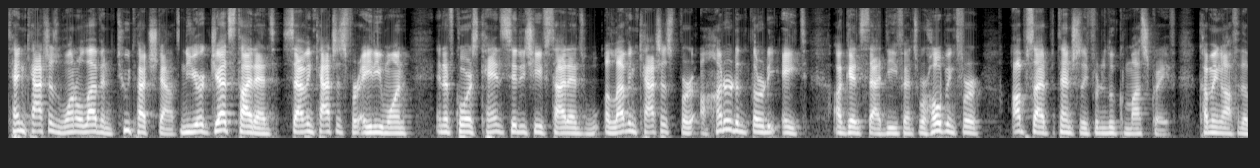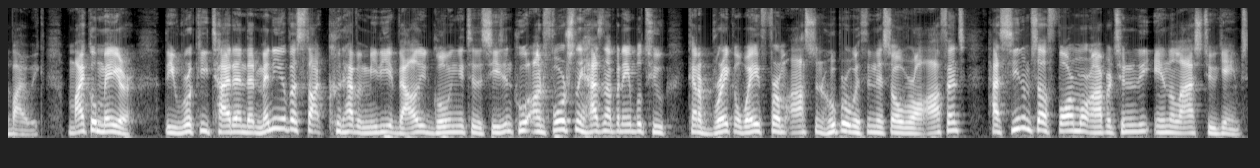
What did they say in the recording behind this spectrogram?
10 catches, 111, two touchdowns. New York Jets tight ends, seven catches for 81. And of course, Kansas City Chiefs tight ends, 11 catches for 138 against that defense. We're hoping for upside potentially for Luke Musgrave coming off of the bye week. Michael Mayer, the rookie tight end that many of us thought could have immediate value going into the season, who unfortunately has not been able to kind of break away from Austin Hooper within this overall offense, has seen himself far more opportunity in the last two games.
